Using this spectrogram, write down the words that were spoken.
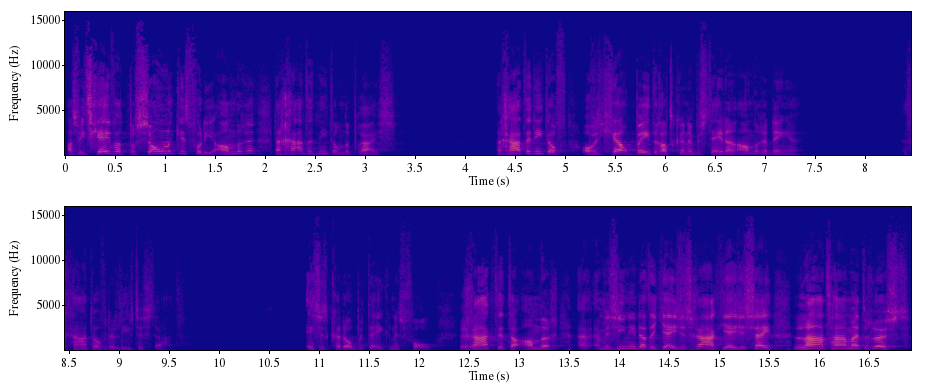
Als we iets geven wat persoonlijk is voor die anderen, dan gaat het niet om de prijs. Dan gaat het niet of, of het geld beter had kunnen besteden aan andere dingen. Het gaat over de liefdestaat. Is het cadeau betekenisvol? Raakt het de ander? En, we zien hier dat het Jezus raakt. Jezus zei, laat haar met rust.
